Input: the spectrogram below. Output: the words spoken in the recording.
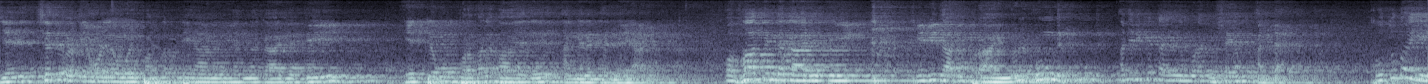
ജനിച്ചത് അവ്വൽ പന്ത്രണ്ടിനാണ് എന്ന കാര്യത്തിൽ ഏറ്റവും പ്രബലമായത് അങ്ങനെ തന്നെയാണ്. വഫാത്തിന്റെ കാര്യത്തിൽ വിവിധ അഭിപ്രായങ്ങൾ ഉണ്ട്. അതിരിക്കട്ടെ അത് നമ്മുടെ വിഷയം അല്ല. ഖുതുബയിൽ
